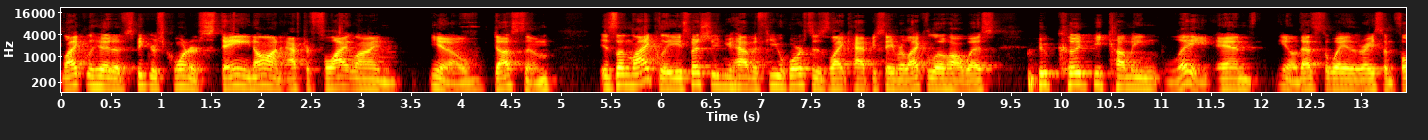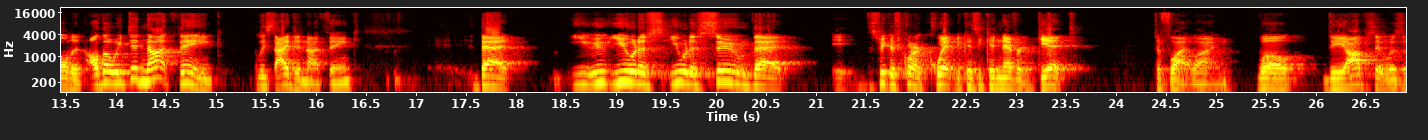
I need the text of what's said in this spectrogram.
likelihood of Speaker's Corner staying on after Flightline, you know, dusts him is unlikely, especially when you have a few horses like Happy Saver, like Aloha West, who could be coming late. And, you know, that's the way the race unfolded. Although we did not think, at least I did not think, that you you would have you would assume that it, the speaker's corner quit because he could never get to Flightline. Well, the opposite was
